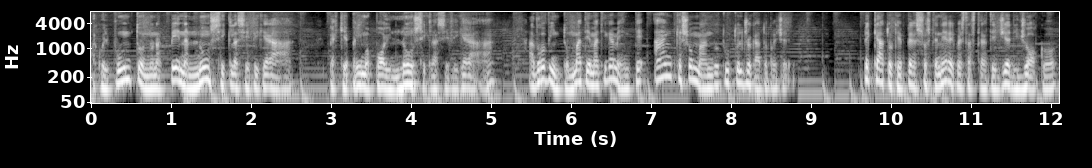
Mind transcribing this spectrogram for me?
A quel punto, non appena non si classificherà, perché prima o poi non si classificherà, avrò vinto matematicamente anche sommando tutto il giocato precedente. Peccato che per sostenere questa strategia di gioco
